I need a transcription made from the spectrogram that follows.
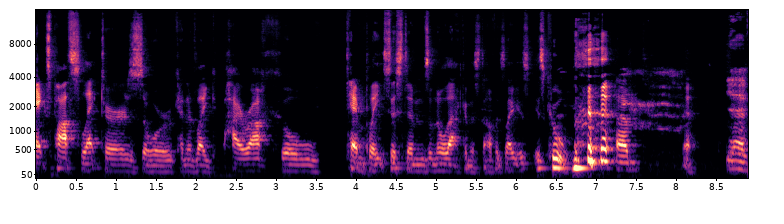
XPath selectors or kind of like hierarchical template systems and all that kind of stuff. It's like it's, it's cool. um, yeah, yeah.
